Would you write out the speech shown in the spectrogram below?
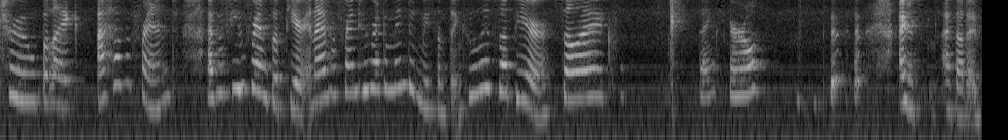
true, but like, I have a friend. I have a few friends up here, and I have a friend who recommended me something who lives up here. So like, thanks girl. I just, I thought I'd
